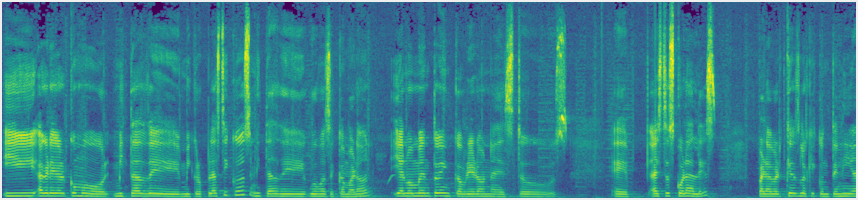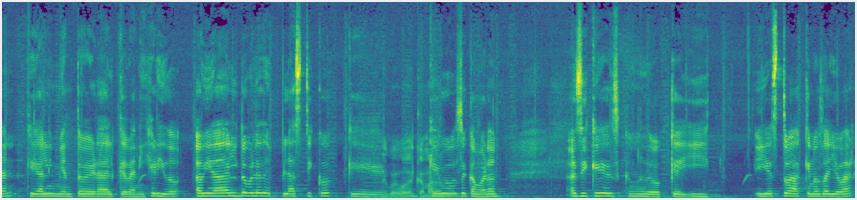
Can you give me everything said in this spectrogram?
y agregar como mitad de microplásticos, mitad de huevos de camarón. Y al momento en a estos, eh, a estos corales, para ver qué es lo que contenían, qué alimento era el que habían ingerido, había el doble de plástico que, huevos de camarón. Así que es como de, ok, ¿y, ¿y, esto a qué nos va a llevar?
